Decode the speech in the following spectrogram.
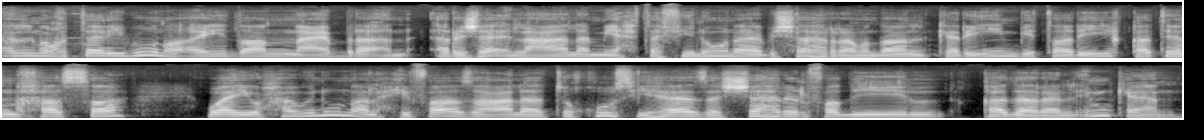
المغتربون أيضا عبر أرجاء العالم يحتفلون بشهر رمضان الكريم بطريقة خاصة ويحاولون الحفاظ على طقوس هذا الشهر الفضيل قدر الإمكان.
